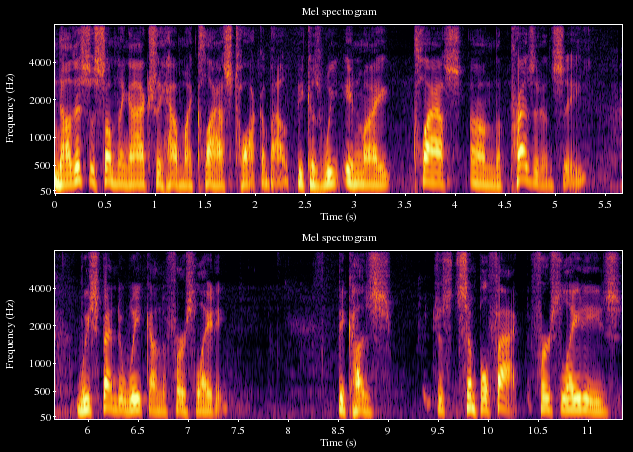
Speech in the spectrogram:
now, this is something I actually have my class talk about because we, in my class on the presidency, we spend a week on the first lady because just simple fact, first ladies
